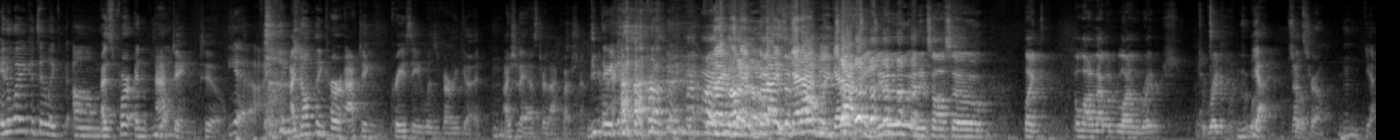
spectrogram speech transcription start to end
in a way you could say like um, as far and Yeah. acting too. yeah. I think I don't think her acting crazy was very good. Mm-hmm. I should have asked her that question. there you go. Like, okay, you guys get at me, probably get tough at to do, and it's also like a lot of that would rely on the writers to write it well. yeah, that's So- true. Mm-hmm. Yeah.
